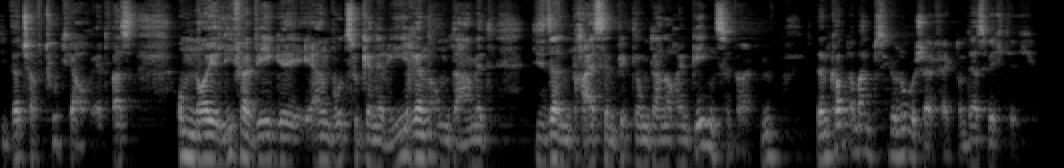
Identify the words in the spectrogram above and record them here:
die Wirtschaft tut ja auch etwas um neue Lieferwege irgendwo zu generieren, um damit dieser Preisentwicklung dann auch entgegenzuwirken. Dann kommt aber ein psychologischer Effekt und der ist wichtig.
